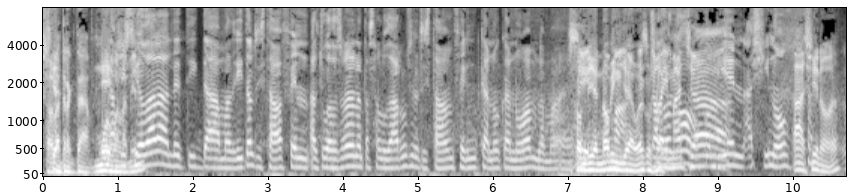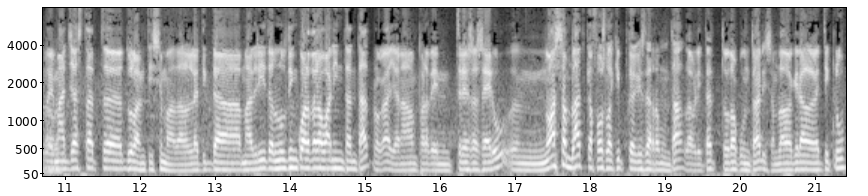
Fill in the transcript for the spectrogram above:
se'l va tractar molt L'afició malament de l'Atlètic de Madrid els estava fent... Els jugadors han anat a saludar-los i els estaven fent que no, que no amb la mà. Eh? Com dient, no vingueu, eh, que la No, no, imatge... com dient, així no. Ah, així no, eh? La imatge ha estat eh, dolentíssima de l'Atlètic de Madrid. En l'últim quart d'hora ho han intentat, però clar, ja anaven perdent 3 a 0. Eh, No ha semblat que fos l'equip que hagués de remuntar, la veritat, tot el contrari. Semblava que era l'Atlètic Club,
